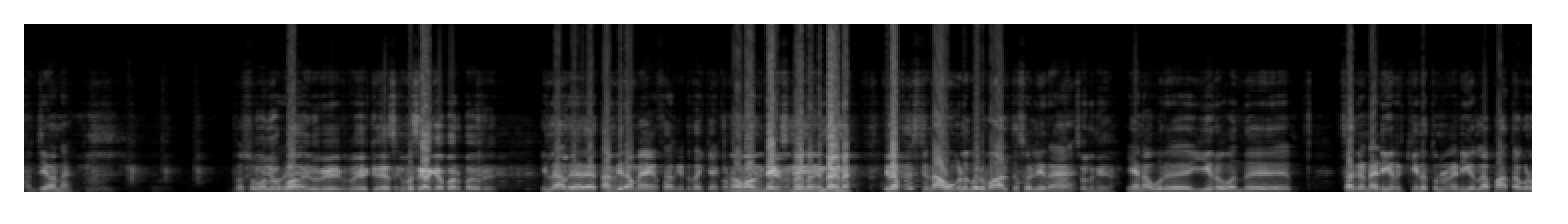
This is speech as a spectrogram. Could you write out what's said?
ஜீவண்ணே. ஃபர்ஸ்ட் ஆஃப் ஆல் இவரு எசுக்கு கேட்பாருப்பா இவரு. இல்ல அது தம்பி ராமையா சார் கிட்ட தான் ஆ, கேட்கணும் வாங்க நெக்ஸ்ட் என்ன இந்தாங்கண்ணே. இல்ல ஃபர்ஸ்ட் நான் உங்களுக்கு ஒரு வாழ்த்து சொல்லிடுறேன். சொல்லுங்க ஏன்னா ஒரு ஹீரோ வந்து சக நடிகர் கீழே துணை நடிகர்ல பார்த்தா கூட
